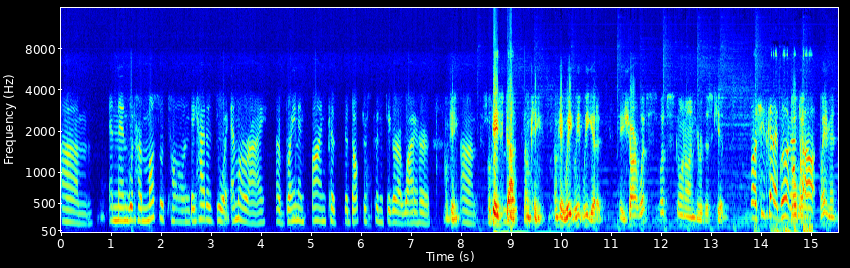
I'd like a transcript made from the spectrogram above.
Um, and then with her muscle tone, they had us do an MRI, a brain and spine, because the doctors couldn't figure out why her. Okay, Um, okay, stop. Okay, okay, we, we, we get it. Hey, Shar, what's what's going on here with this kid? Well, she's got a gluten Oh, wait, intolerance. wait a minute,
